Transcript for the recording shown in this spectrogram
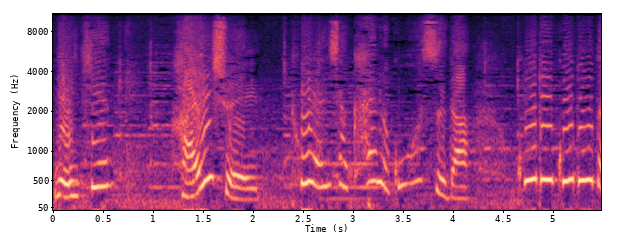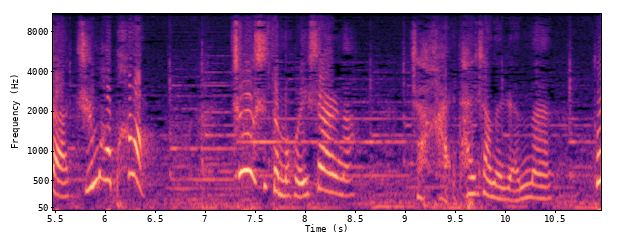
有一天，海水突然像开了锅似的，咕嘟咕嘟的直冒泡，这是怎么回事儿呢？这海滩上的人们都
